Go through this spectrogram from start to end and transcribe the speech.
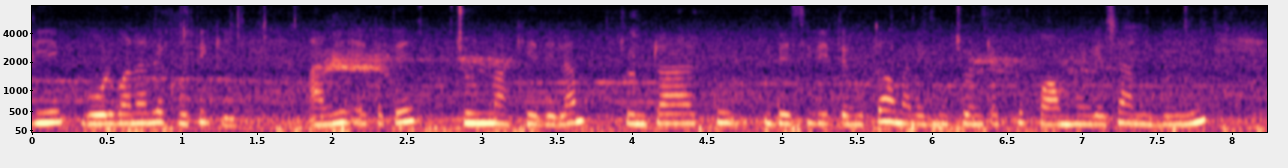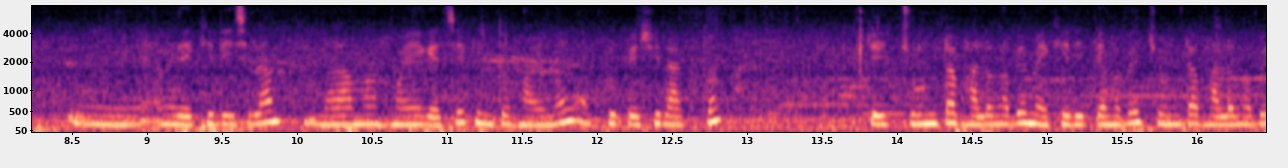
দিয়ে গুড় বানালে ক্ষতি কী? আমি এটাতে চুন মাখিয়ে দিলাম। চুনটা একটু বেশি দিতে হতো, আমার এখানে চুনটা একটু কম হয়ে গেছে, আমি দিইনি। আমি রেখে দিয়েছিলাম আমার হয়ে গেছে, কিন্তু হয় না একটু বেশি লাগতো। এই চুনটা ভালোভাবে মেখে দিতে হবে, চুনটা ভালোভাবে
